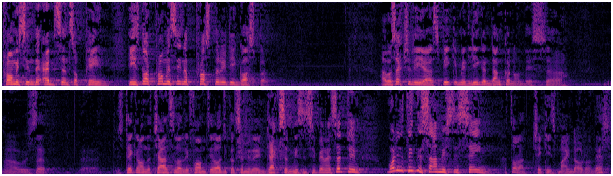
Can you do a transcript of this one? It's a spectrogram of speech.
promising the absence of pain. He is not promising a prosperity gospel. I was actually uh, speaking with Ligon Duncan on this. Uh, I was, uh, was taken on the chancellor of Reformed Theological Seminary in Jackson, Mississippi, and I said to him, What do you think the psalmist is saying? I thought I'd check his mind out on this.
